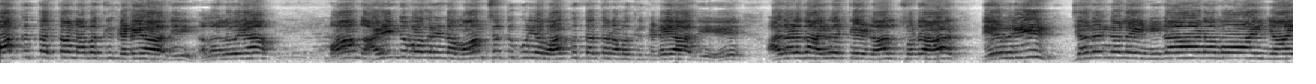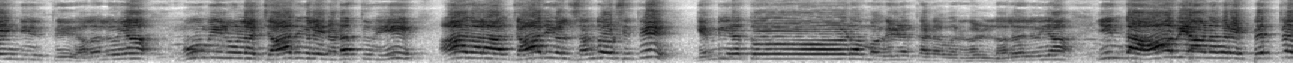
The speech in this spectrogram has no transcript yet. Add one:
வாக்குத்தத்தம் நமக்கு கிடையாது. அலுவயா மாம் அழிந்து போகிற இந்த மாம்சத்துக்குரிய வாக்குத்தத்தம் நமக்கு கிடையாது. அதனாலதான் அறுபத்தி ஏழு நாள் சொல்றார் தேவரீர் ஜனங்களை நிதானமாய் நியாயம் தீர்த்து. பூமியில் உள்ள ஜாதிகளை நடத்துவீர். ஆதலால் ஜாதிகள் சந்தோஷித்து கம்பீரத்தோட மகிழ கடவர்கள் அலலுயா இந்த ஆவியானவரை பெற்ற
